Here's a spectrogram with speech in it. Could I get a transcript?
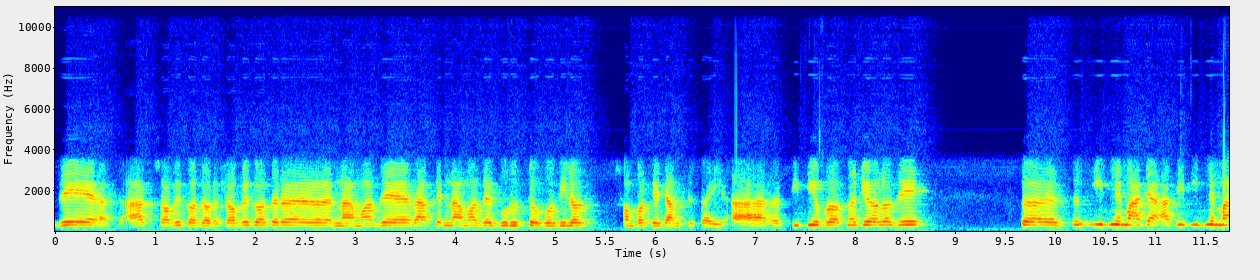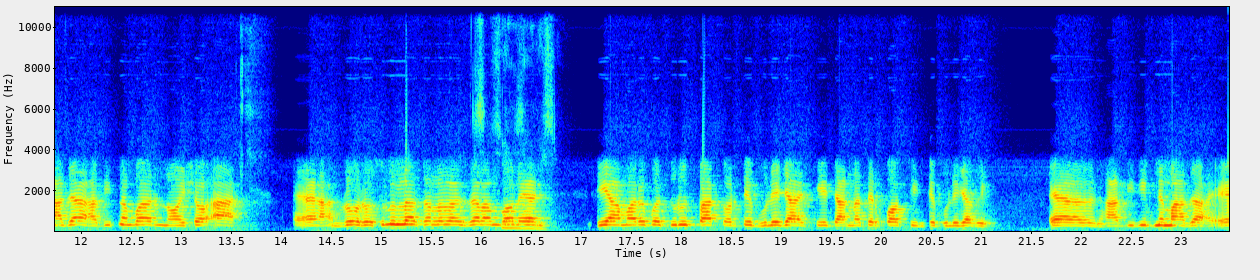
যে আজ সবে কদর সবে কদরের নামাজে রাতের নামাজের গুরুত্ব ফজিলত সম্পর্কে জানতে চাই। আর দ্বিতীয় প্রশ্নটি হলো যে ইবনে মাজা হাদিস ইবনে মাজা হাদিস নাম্বার নয়শো আট। রসুল্লাহ সাল্লাহ সাল্লাম বলেন যে আমার উপর দুরুদ পাঠ করতে ভুলে যায় সে জান্নাতের পথ চিনতে ভুলে যাবে। হাদিস ইবনে মাজা এ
